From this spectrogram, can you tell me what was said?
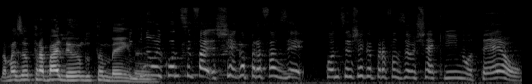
Ainda mais eu trabalhando também, né? Não, e quando você faz, chega para fazer, quando você chega para fazer o check-in no hotel,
